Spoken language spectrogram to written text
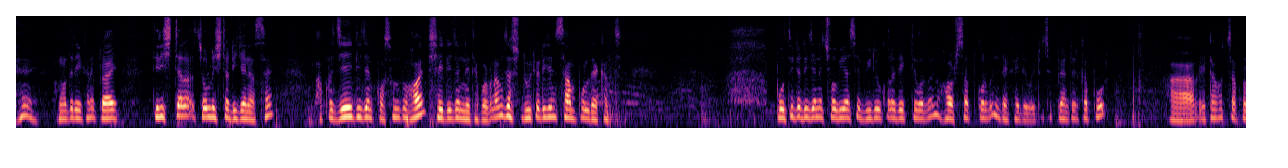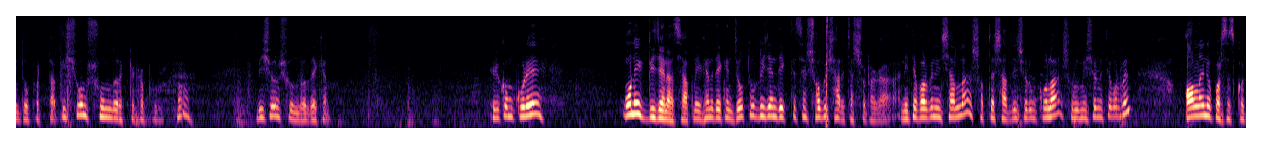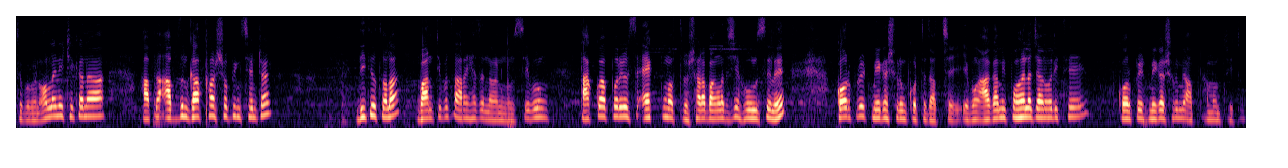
হ্যাঁ? আমাদের এখানে প্রায় তিরিশটা, চল্লিশটা ডিজাইন আছে। আপনার যেই ডিজাইন পছন্দ হয়, সেই ডিজাইন নিতে পারবেন। আমি জাস্ট দুইটা ডিজাইন স্যাম্পল দেখাচ্ছি। প্রতিটা ডিজাইনের ছবি আছে ভিডিও করে দেখতে পারবেন হোয়াটসঅ্যাপ করবেন, দেখাই দেবো। এটা হচ্ছে প্যান্টের কাপড়। আর এটা হচ্ছে আপনার দোপাট্টা। ভীষণ সুন্দর একটা কাপড় হ্যাঁ? ভীষণ সুন্দর, দেখেন। এরকম করে অনেক ডিজাইন আছে। আপনি এখানে দেখেন, যত ডিজাইন দেখতেছেন, সবই সাড়ে চারশো টাকা। নিতে পারবেন ইনশাল্লাহ সপ্তাহে সাত দিন শোরুম খোলা শোরুম এসেও নিতে পারবেন। অনলাইনেও পারচেস করতে পারবেন। অনলাইনে ঠিকানা আপনার আব্দুল গাফার শপিং সেন্টার দ্বিতীয় তলা বান্টিপাতা আড়াই হাজার নারায়ণগঞ্জ এবং তাকুয়া পরেলস একমাত্র সারা বাংলাদেশে হোলসেলে কর্পোরেট মেগা শোরুম করতে যাচ্ছে এবং আগামী পহেলা জানুয়ারিতে কর্পোরেট মেগা শোরুমে আপনি আমন্ত্রিত।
